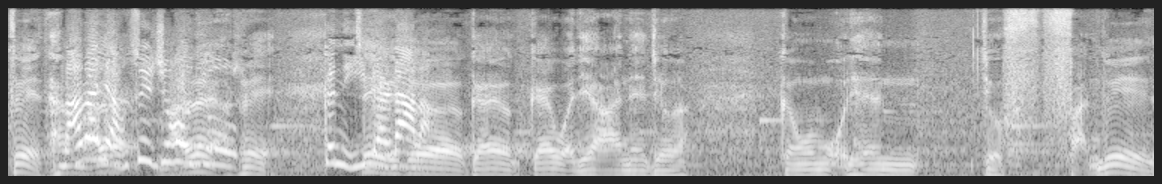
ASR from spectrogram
对，他瞒完两岁之后就跟你一边大了。这个该该我家呢，就跟我母亲就反对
